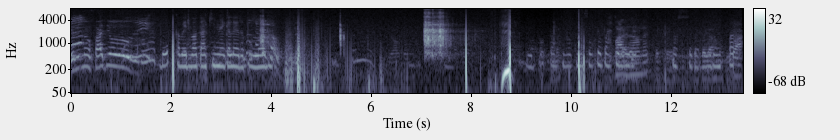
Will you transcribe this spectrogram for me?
Ele não sai de ouro. Acabei de voltar aqui, né, galera, pro. Padrão, né? Deu um papo.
